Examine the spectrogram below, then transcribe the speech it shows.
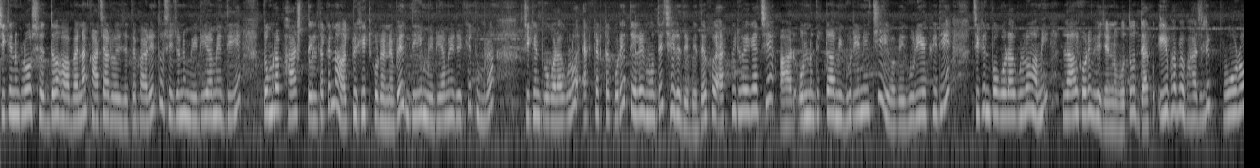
চিকেনগুলো সেদ্ধ হবে না কাঁচা রয়ে যেতে পারে। তো সেই জন্য মিডিয়ামে দিয়ে তোমরা ফার্স্ট তেলটাকে না একটু হিট করে নেবে। দিয়ে মিডিয়ামে রেখে তোমরা চিকেন পকোড়াগুলো একটা একটা করে তেলের মধ্যে ছেড়ে দেবে। দেখো এক পিঠ হয়ে গেছে আর অন্য দিকটা আমি ঘুরিয়ে নিচ্ছি। এভাবে ঘুরিয়ে ফিরিয়ে চিকেন পকোড়াগুলো আমি লাল করে ভেজে নেব। তো দেখো এইভাবে ভাজলে পুরো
